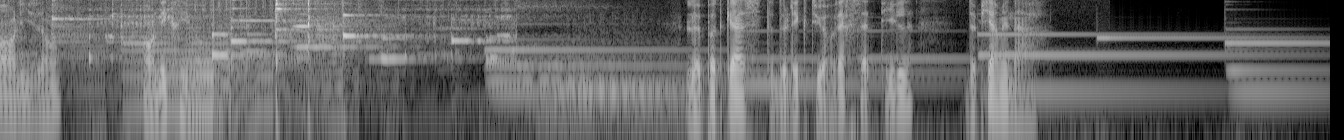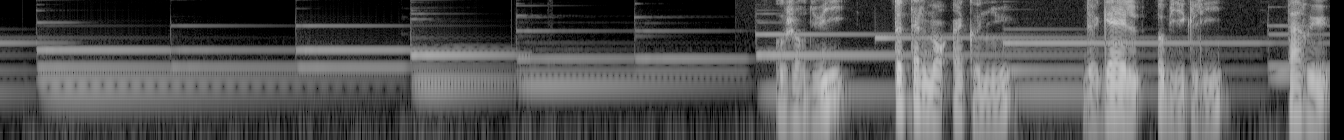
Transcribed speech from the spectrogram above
en lisant, en écrivant. Le podcast de lecture versatile de Pierre Ménard. Aujourd'hui, Totalement inconnu de Gaël Obiegli, paru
